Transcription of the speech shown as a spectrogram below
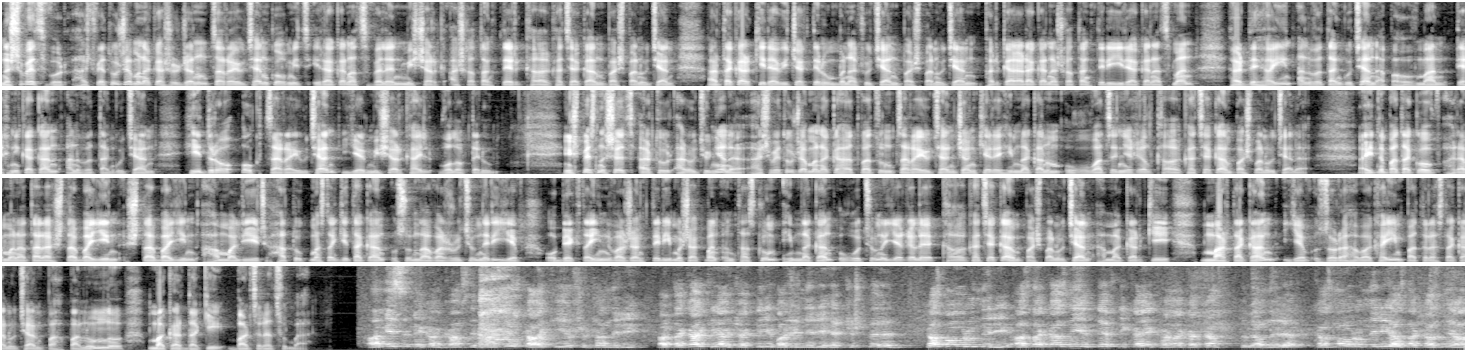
Նշվեց, որ հաշվետու ժամանակաշրջանում ծառայության կողմից իրականացվել են մի շարք աշխատանքներ քաղաքացիական պաշտպանության, արտակարգ իրավիճակներում բնակչության պաշտպանության, փրկարարական աշխատանքների իրականացման, հրդեհային անվտանգության ապահովման, տեխնիկական անվտանգության, հիդրոօկցարայության եւ մի շարք այլ ոլորտներում։ Ինչպես նշեց Արտուր Արությունյանը, հաշվետու ժամանակահատվածում ծառայության ջանքերը հիմնականում ուղղված են եղել քաղաքացիական պաշտպանությանը։ Այդ նպատակով հրամանատարաշտաբային, շտաբային համալիր, հատուկ մասնագիտական ուսումնավարությունների եւ օբյեկտային վարժանքների մշակման ընթացքում հիմնական ուղղությունը եղել է քաղաքացիական պաշտպանության համակարգի մարտական եւ զորահավաքային պատրաստականության պահպանումն ու մակարդակի բարձրացումը։ Ամեսը մեկ անգամ Ստեփանակերտ քաղաքի եւ շրջանների արտակարգ իրավիճակների բաժինների հետ ճշտվել են կազմավորումների, ազնագազմի եւ տեխնիկայի քանակական տվյալները, կազմավորումների ազնագազմի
